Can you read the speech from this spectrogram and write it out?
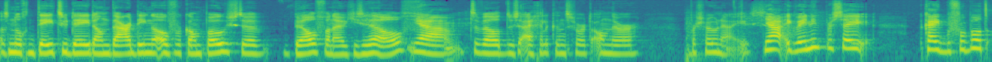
alsnog day-to-day dan daar dingen over kan posten, wel vanuit jezelf. Ja. Terwijl het dus eigenlijk een soort ander persona is. ja, ik weet niet per se. Kijk, bijvoorbeeld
